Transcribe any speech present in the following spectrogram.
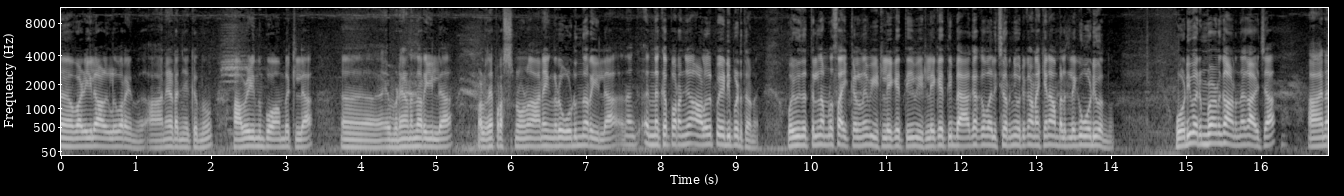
ഏഹ്, വഴിയിലെ ആളുകൾ പറയുന്നത്. ആന ഇടഞ്ഞേക്കുന്നു. ആ വഴിയൊന്നും പോകാൻ പറ്റില്ല. എവിടെയാണെന്ന് അറിയില്ല. വളരെ പ്രശ്നമാണ്. ആന എങ്ങോട്ട് ഓടുന്നറിയില്ല എന്നൊക്കെ പറഞ്ഞ് ആളുകൾ പേടിപ്പെടുത്താണ് ഒരു വിധത്തിൽ നമ്മൾ സൈക്കിളിന് വീട്ടിലേക്ക് എത്തി വീട്ടിലേക്ക് എത്തി ബാഗൊക്കെ വലിച്ചെറിഞ്ഞ് ഒരു കണക്കിന് അമ്പലത്തിലേക്ക് ഓടി വന്നു. ഓടി വരുമ്പോഴാണ് കാണുന്ന കാഴ്ച. ആന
